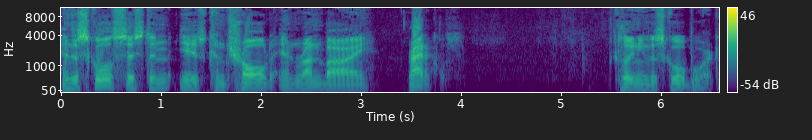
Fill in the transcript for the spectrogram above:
And the school system is controlled and run by radicals, including the school board.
